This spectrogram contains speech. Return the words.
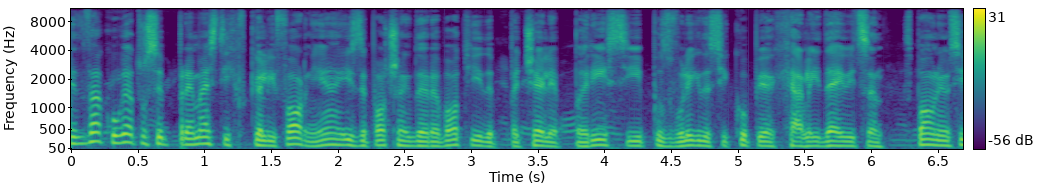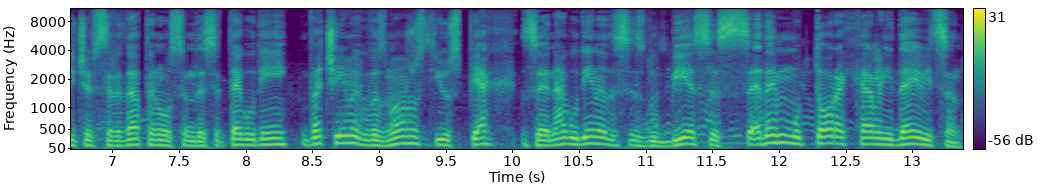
Едва когато се преместих в Калифорния и започнах да работя и да печеля пари, си позволих да си купя Харли Дейвидсън. Спомням си, че в средата на 80-те години вече имах възможност и успях за една година да се здобия с 7 мотора Харли Дейвидсън.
